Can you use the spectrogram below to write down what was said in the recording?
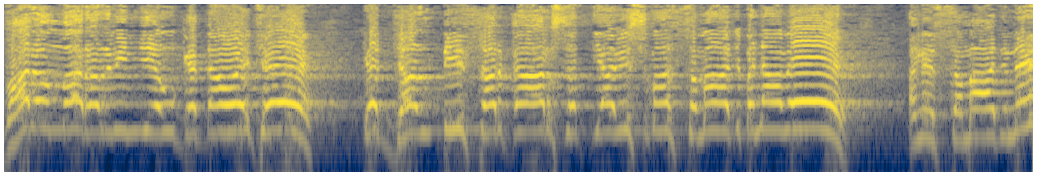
વારંવાર અરવિંદજી એવું કહેતા હોય છે કે જલ્દી સરકાર સત્યાવીસમાં સમાજ બનાવે અને સમાજને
